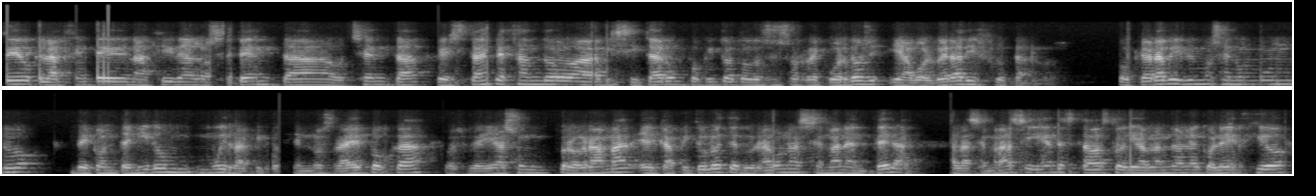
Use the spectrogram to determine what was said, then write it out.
creo que la gente nacida en los 70, 80, está empezando a visitar un poquito todos esos recuerdos y a volver a disfrutarlos. Porque ahora vivimos en un mundo de contenido muy rápido. En nuestra época, pues veías un programa, el capítulo te duraba una semana entera. A la semana siguiente estabas día hablando en el colegio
